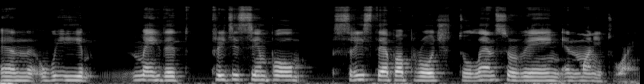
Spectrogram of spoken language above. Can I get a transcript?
and we made it pretty simple three step approach to land surveying and monitoring.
